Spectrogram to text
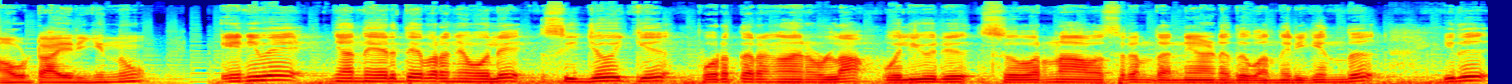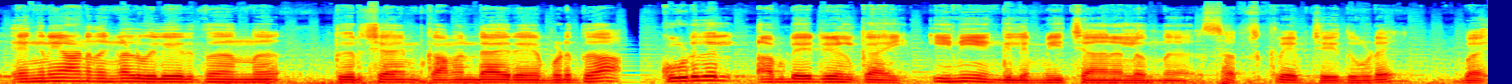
ഔട്ടായിരിക്കുന്നു. എനിവേ ഞാൻ നേരത്തെ പറഞ്ഞ പോലെ സിജോയ്ക്ക് പുറത്തിറങ്ങാനുള്ള വലിയൊരു സുവർണ അവസരം തന്നെയാണ് ഇത് വന്നിരിക്കുന്നത്. ഇത് എങ്ങനെയാണ് നിങ്ങൾ വിലയിരുത്തുന്നതെന്ന് തീർച്ചയായും കമന്റായി രേഖപ്പെടുത്തുക. കൂടുതൽ അപ്ഡേറ്റുകൾക്കായി ഇനിയെങ്കിലും ഈ ചാനൽ ഒന്ന് സബ്സ്ക്രൈബ് ചെയ്തുകൂടെ. ബൈ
